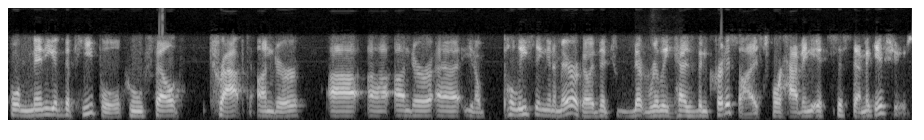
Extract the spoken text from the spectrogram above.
for many of the people who felt trapped under uh, uh, under uh, you know policing in America that that really has been criticized for having its systemic issues.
